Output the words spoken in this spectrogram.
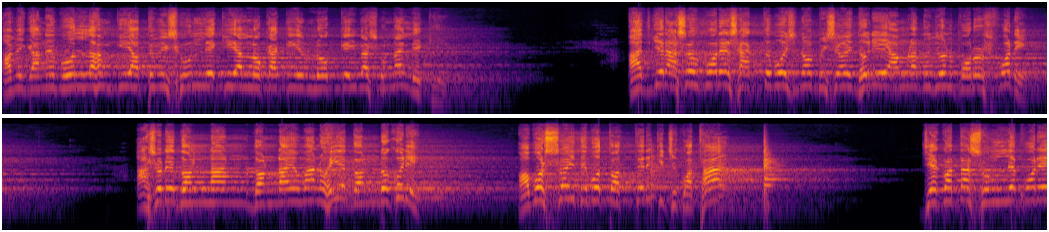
আমি গানে বললাম কি আর তুমি শুনলে কি আর লোকা কি লোককেই বা শোনালে কি? আজকের আসর পরে শাক্ত বৈষ্ণব বিষয় ধরে আমরা দুজন পরস্পরে আসরে দণ্ডান দণ্ডায়মান হয়ে দণ্ড করে অবশ্যই দেব তত্ত্বের কিছু কথা যে কথা শুনলে পরে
